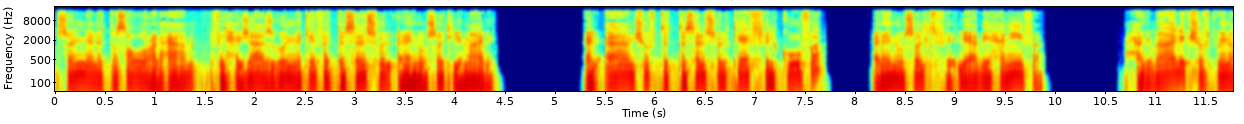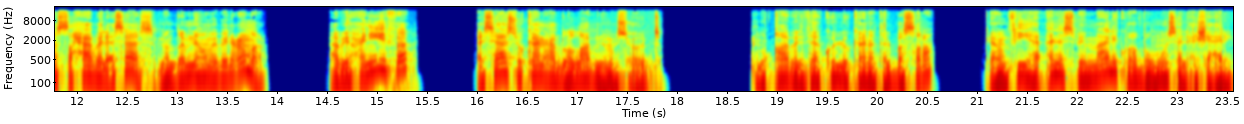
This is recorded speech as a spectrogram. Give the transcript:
وصلنا للتصور العام. في الحجاز قلنا كيف التسلسل؟ ألين وصلت لمالك. الآن شفت التسلسل كيف في الكوفة؟ ألين وصلت في لأبي حنيفة. حق مالك شفت مين الصحابة الأساس من ضمنهم ابن عمر. أبي حنيفة أساسه كان عبد الله بن مسعود. مقابل ذا كله كانت البصرة. كان فيها أنس بن مالك وأبو موسى الأشعري.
